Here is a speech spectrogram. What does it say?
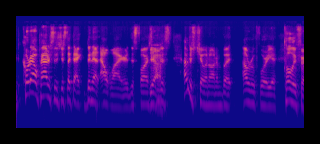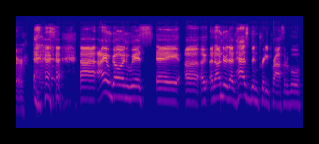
Cordarrelle Patterson's just like that been that outlier this far. So I'm just I'm just chilling on him, but I'll root for you. Totally fair. uh, I am going with a, uh, an under that has been pretty profitable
